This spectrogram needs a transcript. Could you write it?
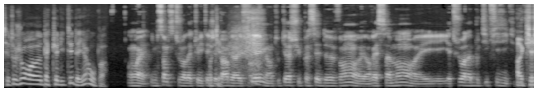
c'est toujours euh, d'actualité d'ailleurs ou pas? Ouais, il me semble que c'est toujours d'actualité. J'ai pas vérifié, mais en tout cas, je suis passé devant euh, récemment euh, et il y a toujours la boutique physique. ok.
